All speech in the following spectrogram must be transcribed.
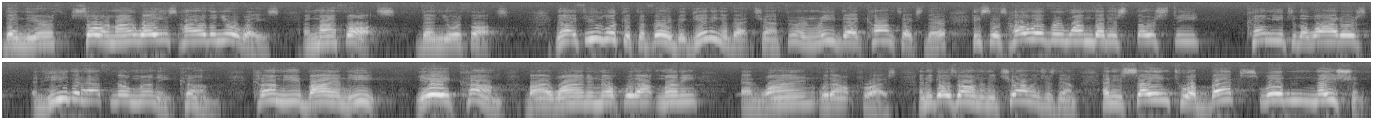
than the earth, so are my ways higher than your ways, and my thoughts than your thoughts. Now, if you look at the very beginning of that chapter and read that context there, he says, Ho, everyone that is thirsty, Come ye to the waters, and he that hath no money, come. Come ye buy and eat. Yea, come, buy wine and milk without money, and wine without price. And he goes on and he challenges them. And he's saying to a backslidden nation,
